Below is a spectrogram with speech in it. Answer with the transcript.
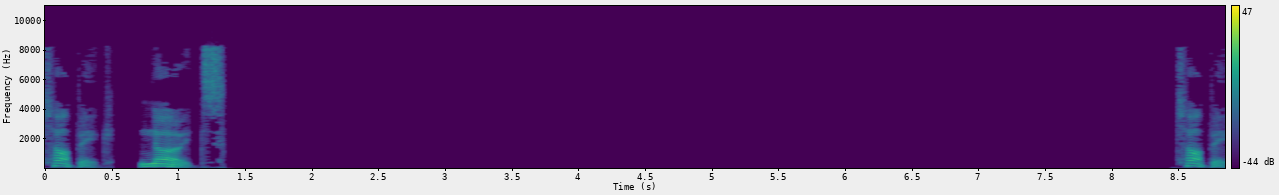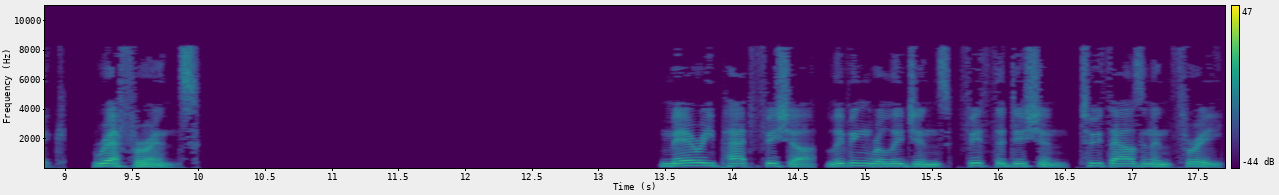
Topic. Notes. Topic. Reference Mary Pat Fisher, Living Religions 5th edition 2003,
